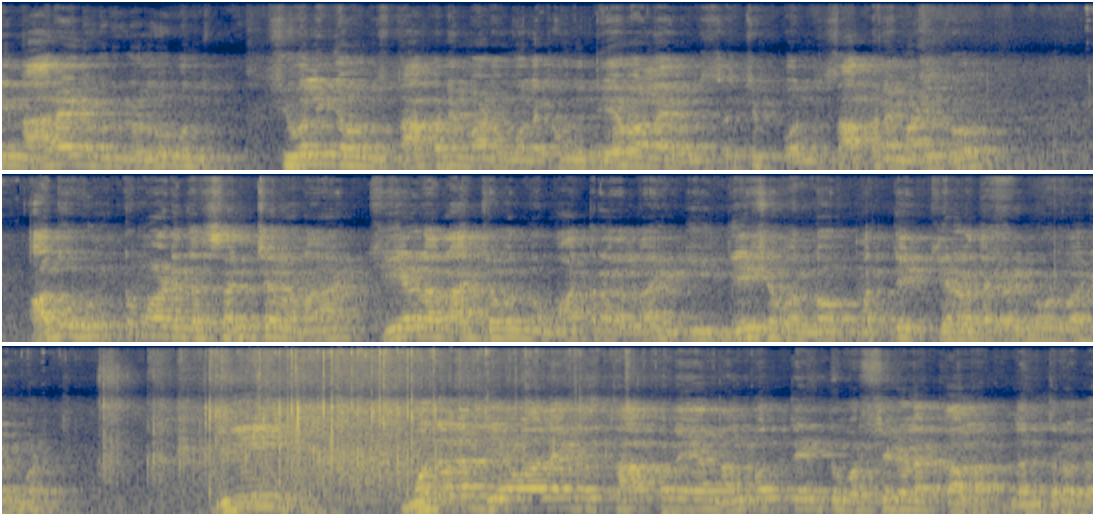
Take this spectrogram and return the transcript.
ಈ ನಾರಾಯಣ ಗುರುಗಳು ಒಂದು ಶಿವಲಿಂಗವನ್ನು ಸ್ಥಾಪನೆ ಮಾಡುವ ಮೂಲಕ ಒಂದು ದೇವಾಲಯವನ್ನು ಸಚಿವ ಒಂದು ಸ್ಥಾಪನೆ ಮಾಡಿದ್ರು. ಅದು ಉಂಟು ಮಾಡಿದ ಸಂಚಲನ ಕೇರಳ ರಾಜ್ಯವನ್ನು ಮಾತ್ರ ಅಲ್ಲ, ಇಡೀ ದೇಶವನ್ನು ಮತ್ತೆ ಕೇರಳದ ಕಡೆ ನೋಡುವ ಹಾಗೆ ಮಾಡಿತು ಇಡೀ ಮೊದಲ ದೇವಾಲಯದ ಸ್ಥಾಪನೆಯ ನಲವತ್ತೆಂಟು ವರ್ಷಗಳ ಕಾಲ ನಂತರದ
